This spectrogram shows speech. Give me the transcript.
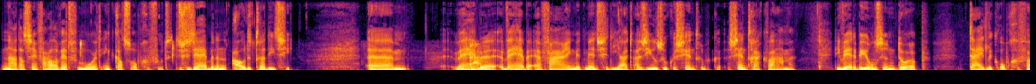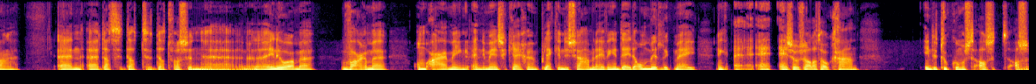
nadat zijn vader werd vermoord in Kats opgevoed. Dus ze hebben een oude traditie. Um, wij, hebben, wij hebben ervaring met mensen die uit asielzoekerscentra kwamen. Die werden bij ons in een dorp tijdelijk opgevangen. En uh, dat, dat, dat was een, uh, een, enorme, warme omarming. En die mensen kregen hun plek in de samenleving en deden onmiddellijk mee. En, en, en zo zal het ook gaan in de toekomst. Als, het, als,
